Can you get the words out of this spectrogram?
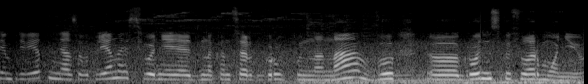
Всем привет, меня зовут Лена. Сегодня я иду на концерт группы Нана в э, Гродненскую филармонию.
